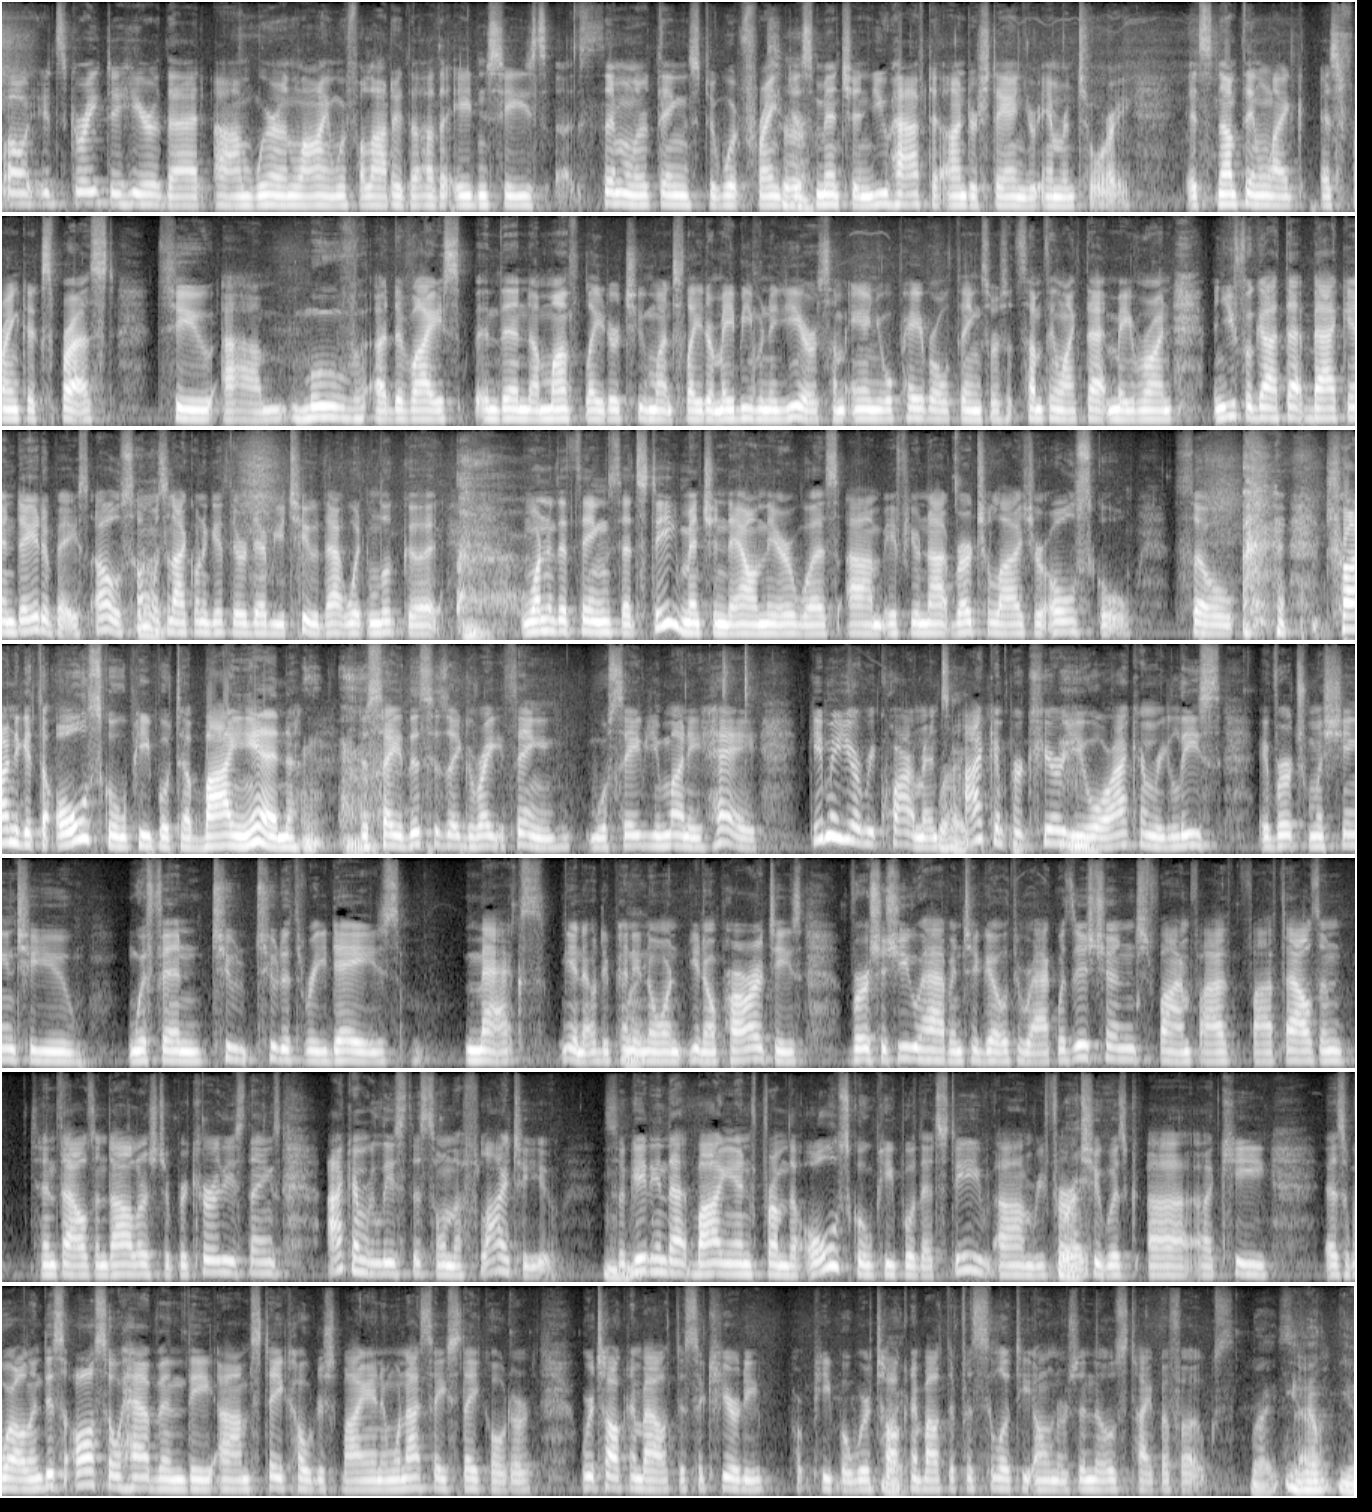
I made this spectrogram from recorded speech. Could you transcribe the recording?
Well, it's great to hear that um, we're in line with a lot of the other agencies, uh, similar things to what Frank just mentioned. You have to understand your inventory. It's nothing like, as Frank expressed, to um, move a device and then a month later, two months later, maybe even a year, some annual payroll things or something like that may run, and you forgot that back-end database. Oh, someone's Right. not going to get their W-2. That wouldn't look good. One of the things that Steve mentioned down there was um, if you're not virtualized, you're old school. So trying to get the old school people to buy in to say this is a great thing, will save you money. Hey, give me your requirements. Right. I can procure you or I can release a virtual machine to you within two, two to three days max, you know, depending Right. on, you know, priorities versus you having to go through acquisitions, find five, five thousand, ten thousand dollars to procure these things. I can release this on the fly to you. So getting that buy-in from the old school people that Steve um, referred Right. to was uh, a key as well. And this also having the um, stakeholders buy-in. And when I say stakeholder, we're talking about the security people, we're talking Right. about the facility owners and those type of folks. Right, you know, you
